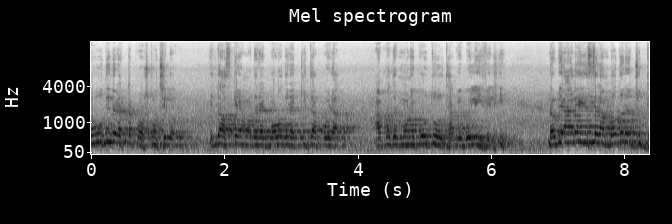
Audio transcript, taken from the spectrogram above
বহুদিনের একটা প্রশ্ন ছিল, কিন্তু আজকে আমাদের এক বড়দের এক কিতাব পড়া আপনাদের মনে কৌতূহল থাকবে, বলেই ফেলি। নবী আলী ইসলাম বদরের যুদ্ধ,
